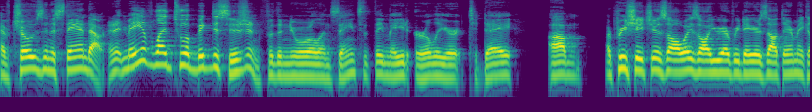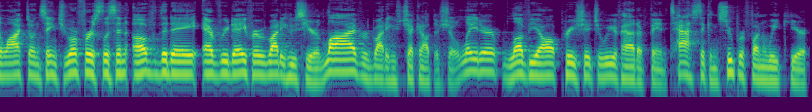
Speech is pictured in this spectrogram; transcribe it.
have chosen to stand out, and it may have led to a big decision for the New Orleans Saints that they made earlier today. Um, appreciate you as always, all you everydayers out there making Locked On Saints your first listen of the day every day. For everybody who's here live, everybody who's checking out the show later, love y'all. Appreciate you. We've had a fantastic and super fun week here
